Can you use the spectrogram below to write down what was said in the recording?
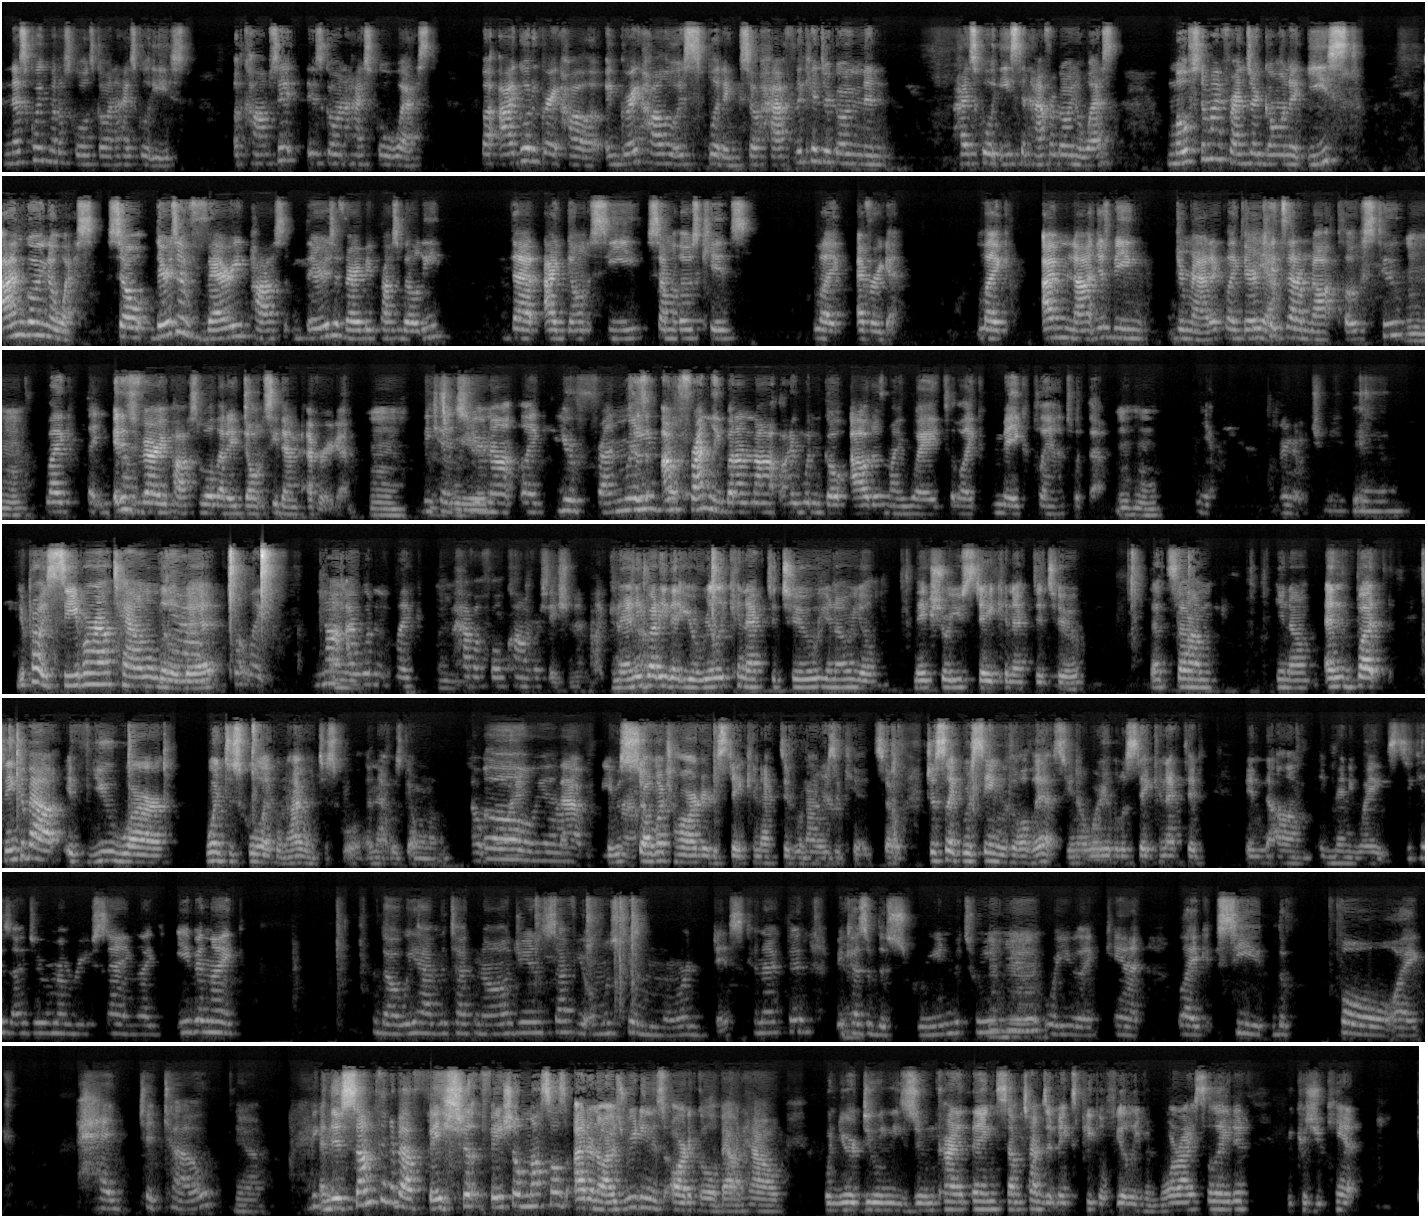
Nesaquake Middle School is going to High School East. Accompsett is going to High School West. But I go to Great Hollow, and Great Hollow is splitting. So half the kids are going to High School East, and half are going to West. Most of my friends are going to East. I'm going to West. So there's a very poss there is a very big possibility that I don't see some of those kids like ever again. Like I'm not just being dramatic. Like there are Yeah. kids that I'm not close to. mm-hmm. Like it is probably- very possible that I don't see them ever again. Mm. because you're not like you're friendly. I'm friendly, but I'm not. I wouldn't go out of my way to like make plans with them. Mm-hmm. Yeah, I know what you mean. You probably see them around town a little Yeah, bit. but like not. I Um, wouldn't like mm. have a full conversation and like. And catch up. anybody that you're really connected to, you know, you'll make sure you stay connected to. That's um, you know, and but think about if you were went to school like when I went to school and that was going on. Oh. Oh yeah. That would be It was rough. so much harder to stay connected when I was a kid. So just like we're seeing with all this, you know, we're able to stay connected in um in many ways. because I do remember you saying like even like though we have the technology and stuff, you almost feel more disconnected because of the screen between you Mhm. where you like can't like see the full like head to toe. Yeah. Because And there's something about facial facial muscles. I don't know. I was reading this article about how when you're doing these Zoom kind of things, sometimes it makes people feel even more isolated because you can't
